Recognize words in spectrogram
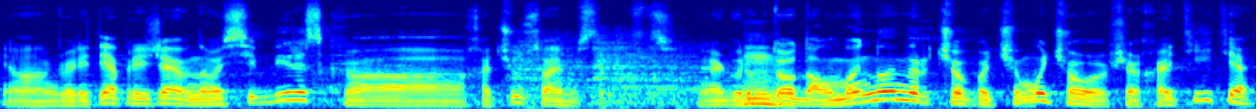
И он говорит, я приезжаю в Новосибирск, э, хочу с вами встретиться. Я говорю, кто дал мой номер, что, почему, что вообще хотите.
